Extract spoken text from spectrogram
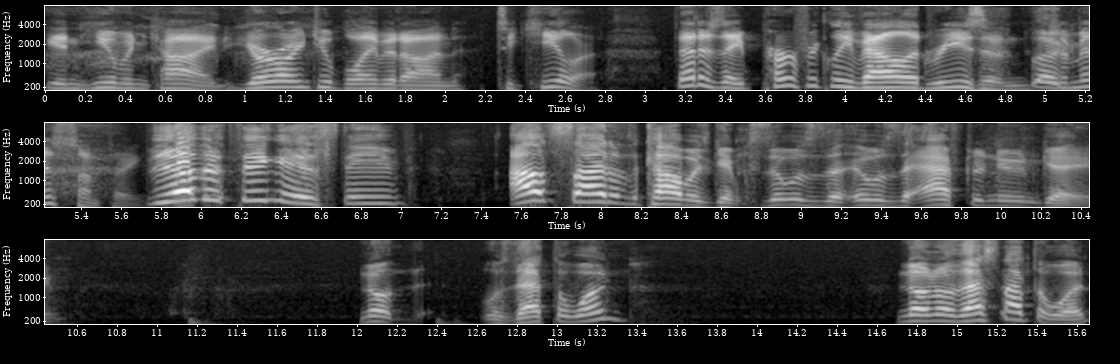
in humankind, you're going to blame it on tequila. That is a perfectly valid reason Look, to miss something. The other thing is, Steve, outside of the Cowboys game, because it was the it was the afternoon game. No, was that the one? No, no, that's not the one.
